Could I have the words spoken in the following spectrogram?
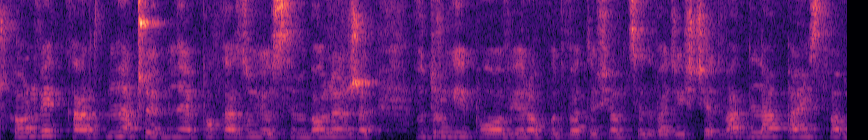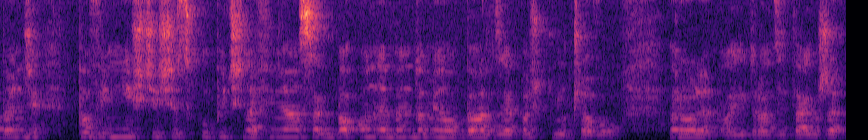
aczkolwiek karty, znaczy pokazują symbole, że w drugiej połowie roku 2022 dla Państwa będzie, powinniście się skupić na finansach, bo one będą miały bardzo jakoś kluczową rolę, moi drodzy, także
